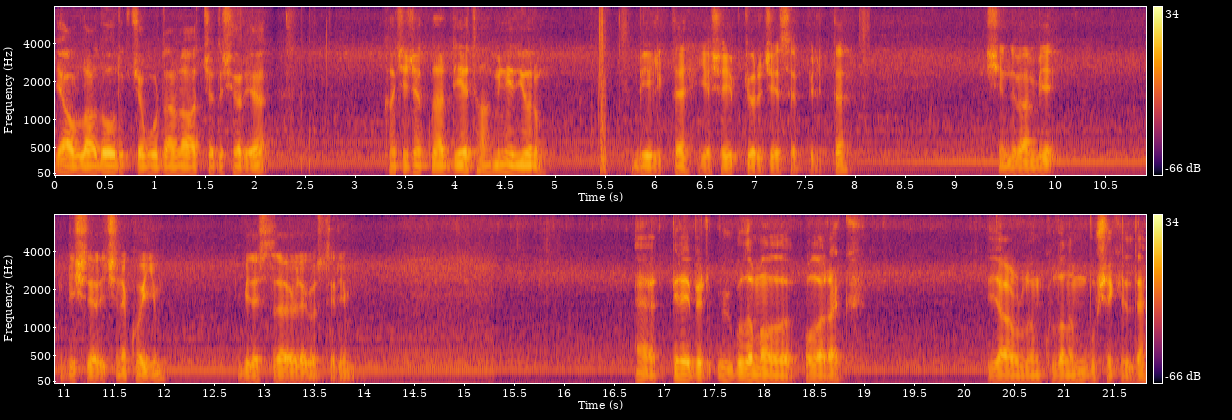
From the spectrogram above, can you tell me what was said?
Yavrular doğdukça buradan rahatça dışarıya kaçacaklar diye tahmin ediyorum. Birlikte yaşayıp göreceğiz hep birlikte. Şimdi ben bir dişleri içine koyayım. Bir de size öyle göstereyim. Evet birebir uygulamalı olarak yavruluğun kullanımı bu şekilde.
